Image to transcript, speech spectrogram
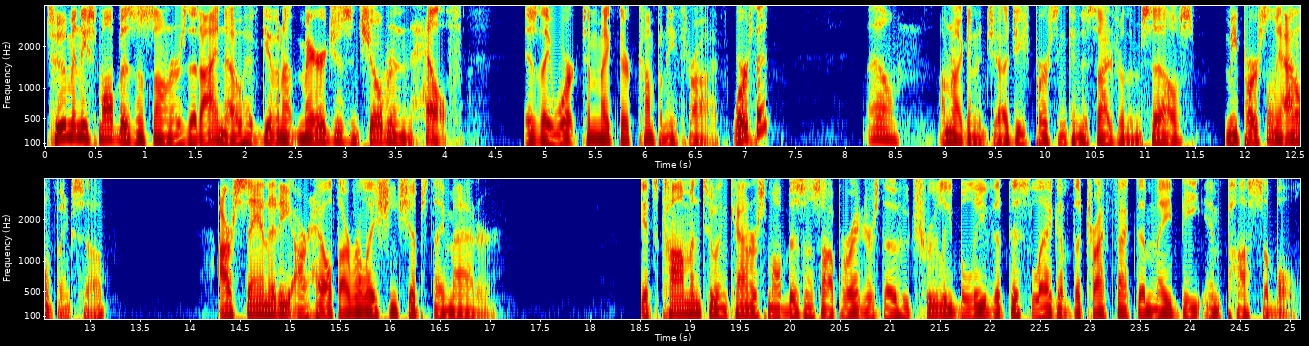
Too many small business owners that I know have given up marriages and children and health as they work to make their company thrive. Worth it? Well, I'm not going to judge. Each person can decide for themselves. Me personally, I don't think so. Our sanity, our health, our relationships, they matter. It's common to encounter small business operators, though, who truly believe that this leg of the trifecta may be impossible.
